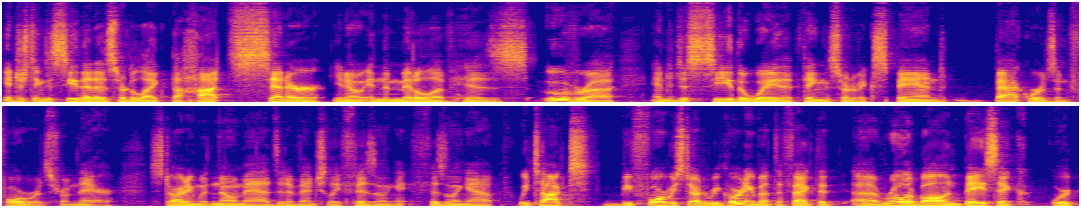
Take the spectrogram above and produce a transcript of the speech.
Interesting to see that as sort of like the hot center, you know, in the middle of his oeuvre and to just see the way that things sort of expand backwards and forwards from there, starting with Nomads and eventually fizzling fizzling out. We talked before we started recording about the fact that uh, Rollerball and Basic were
